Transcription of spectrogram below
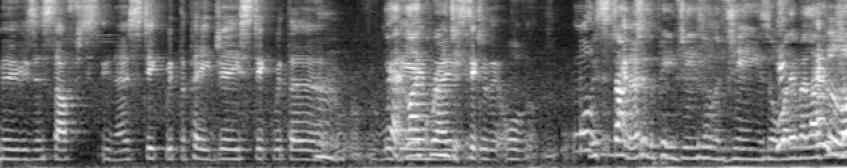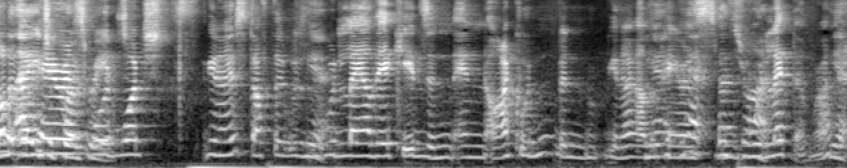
movies and stuff, you know, stick with the PG, stick with the Mm. with Yeah, the like M we did. stick with it all. Well, we stuck you know, to the PGs or the Gs or yeah, whatever. Like and a lot of the age parents would watch, you know, stuff that was Yeah. would allow their kids, and and I couldn't, and you know, other Yeah, parents yeah, that's would let them, right? Yeah.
